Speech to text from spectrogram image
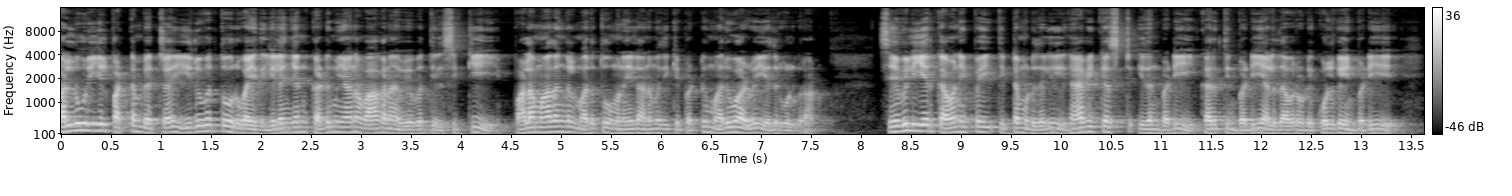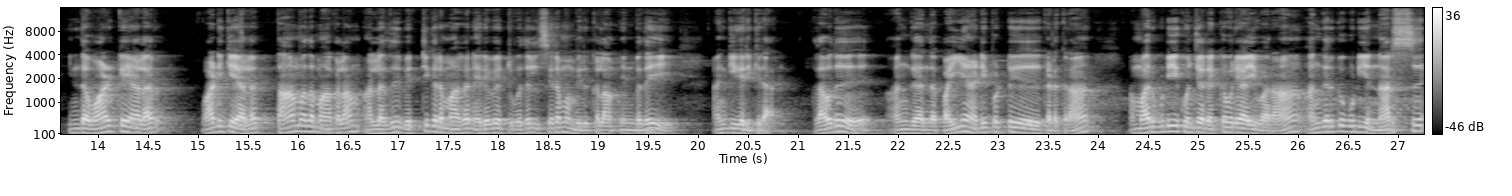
கல்லூரியில் பட்டம் பெற்ற இருபத்தோரு வயது இளைஞன் கடுமையான வாகன விபத்தில் சிக்கி பல மாதங்கள் மருத்துவமனையில் அனுமதிக்கப்பட்டு மறுவாழ்வை எதிர்கொள்கிறான். செவிலியர் கவனிப்பை திட்டமிடுதலில் ஹேவிகஸ்ட் இதன்படி கருத்தின்படி அல்லது அவருடைய கொள்கையின்படி இந்த வாழ்க்கையாளர் வாடிக்கையாளர் தாமதமாகலாம் அல்லது வெற்றிகரமாக நிறைவேற்றுவதில் சிரமம் இருக்கலாம் என்பதை அங்கீகரிக்கிறார். அதாவது அங்கே அந்த பையன் அடிபட்டு கிடக்கிறான் மறுபடியும் கொஞ்சம் ரெக்கவரி ஆகி வரான் அங்கே இருக்கக்கூடிய நர்ஸு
